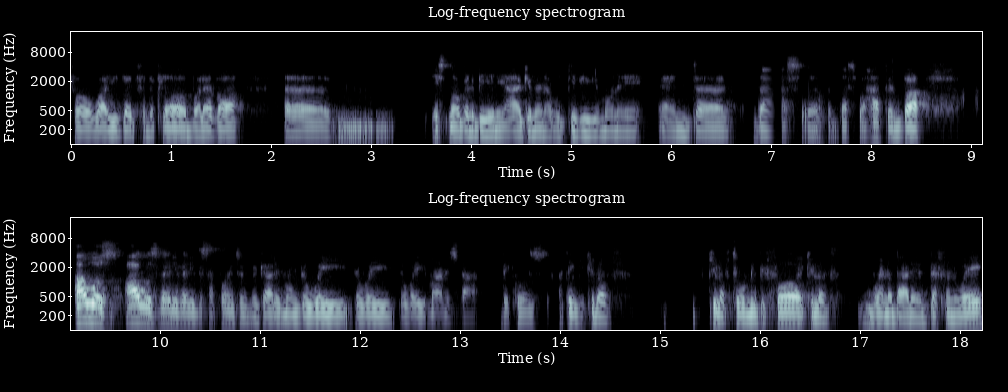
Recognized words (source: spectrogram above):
for what you did for the club, whatever. Um, it's not going to be any argument. I would give you your money, and uh, that's uh, that's what happened. But I was I was very very disappointed regarding the way the way the way he managed that because I think he could have could have told me before. I could have went about it a different way.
